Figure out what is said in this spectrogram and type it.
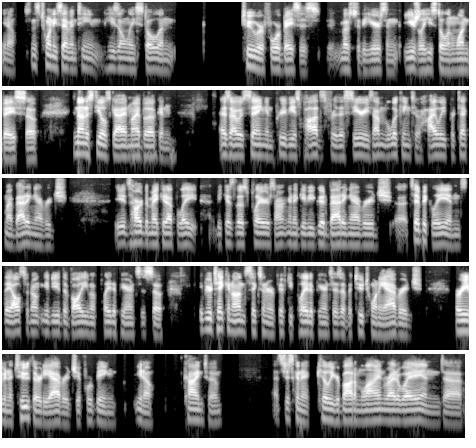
you know, since 2017, he's only stolen two or four bases most of the years, and usually he's stolen one base. So he's not a steals guy in my book. And as I was saying in previous pods for this series, I'm looking to highly protect my batting average. It's hard to make it up late because those players aren't going to give you good batting average uh, typically, and they also don't give you the volume of plate appearances. So if you're taking on 650 plate appearances of a 220 average, or even a 230 average, if we're being you know kind to him, that's just going to kill your bottom line right away. And uh,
